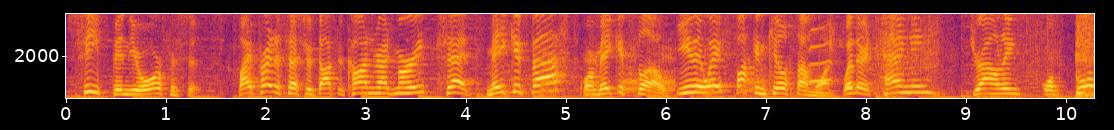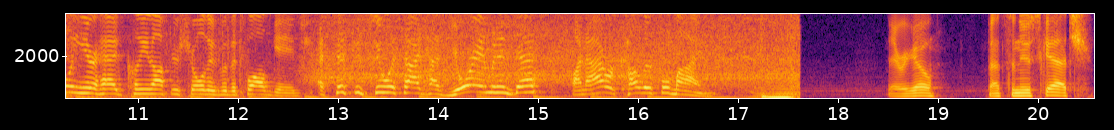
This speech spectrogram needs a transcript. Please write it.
seep into your orifices. My predecessor, Dr. Conrad Murray, said, make it fast or make it slow. Either way, fucking kill someone. Whether it's hanging, drowning, or blowing your head clean off your shoulders with a 12 gauge. Assisted suicide has your imminent death on our colorful minds. There we go. That's the new sketch.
